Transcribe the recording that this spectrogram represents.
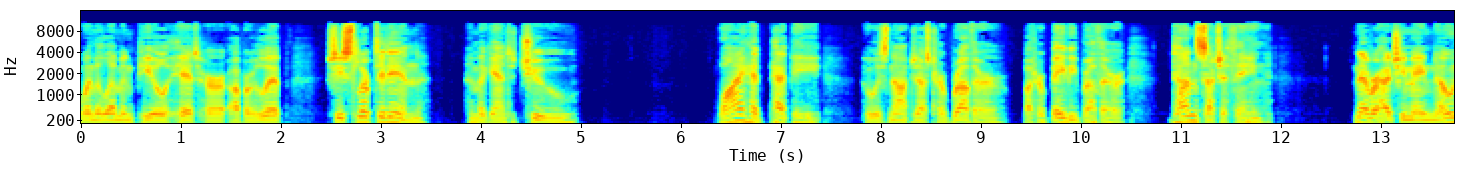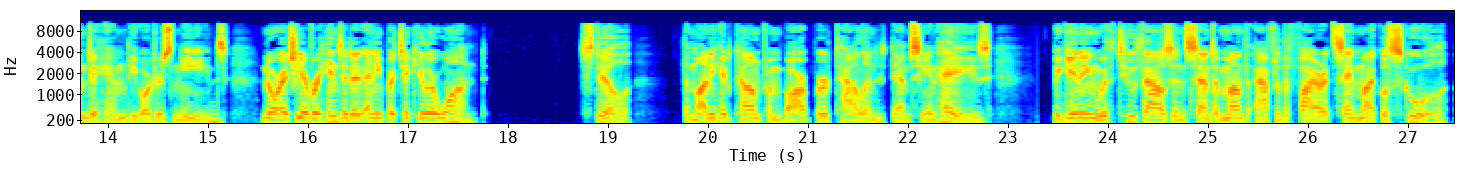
when the lemon peel hit her upper lip, she slurped it in and began to chew. Why had Peppy, who was not just her brother, but her baby brother, done such a thing? Never had she made known to him the order's needs, nor had she ever hinted at any particular want. Still, the money had come from Barber, Tallant, Dempsey, and Hayes, beginning with two thousand sent a month after the fire at St. Michael's School,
